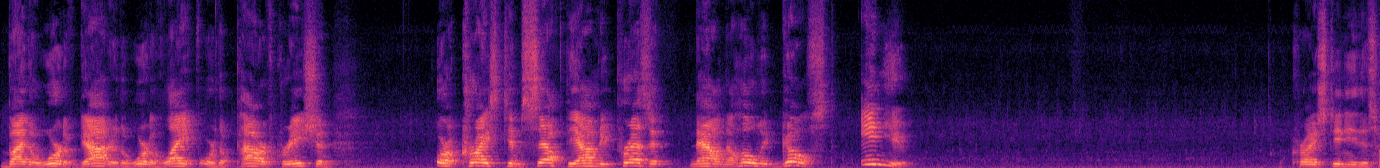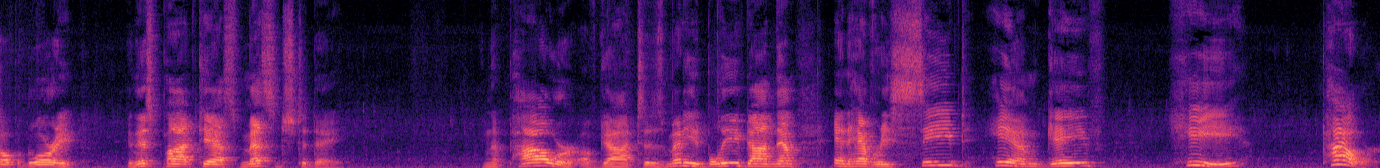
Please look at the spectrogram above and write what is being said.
by the Word of God or the Word of life or the power of creation or Christ Himself, the omnipresent, now in the Holy Ghost in you. Christ in you, this hope of glory, in this podcast message today. And the power of God to as many as believed on them and have received Him, gave He power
